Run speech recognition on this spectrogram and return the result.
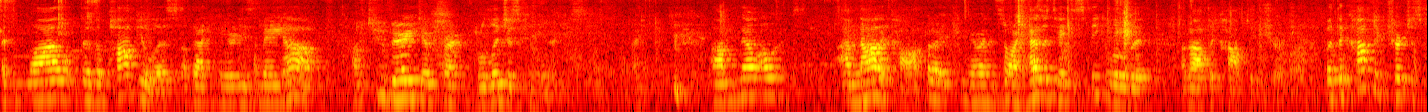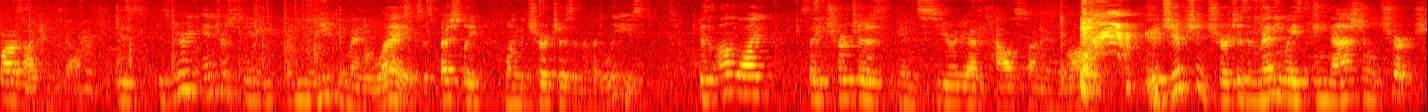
As while there's a populace of that community is made up of two very different religious communities, right? Um, now, I'm not a Copt, but I, you know, and so I hesitate to speak a little bit about the Coptic Church. But the Coptic Church, as far as I can tell, is, is very interesting and unique in many ways, especially among the churches in the Middle East. Because unlike, say, churches in Syria, Palestine, and Iran, the Egyptian church is in many ways a national church.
